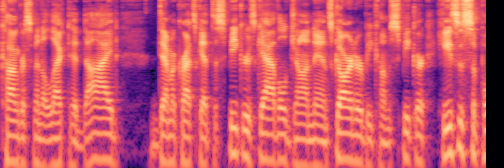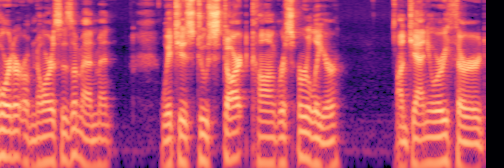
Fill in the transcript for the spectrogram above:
congressmen elect had died. Democrats get the speaker's gavel. John Nance Garner becomes speaker. He's a supporter of Norris's amendment, which is to start Congress earlier. on January 3rd,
